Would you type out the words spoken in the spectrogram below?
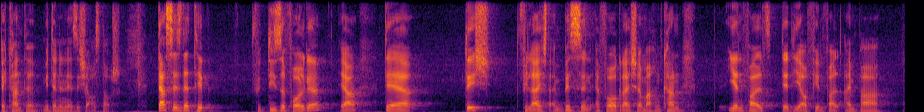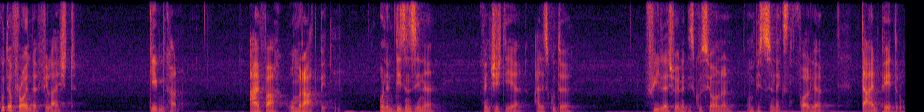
Bekannte, mit denen er sich austauscht. Das ist der Tipp für diese Folge, ja, der dich vielleicht ein bisschen erfolgreicher machen kann. Jedenfalls, der dir auf jeden Fall ein paar gute Freunde vielleicht geben kann. Einfach um Rat bitten. Und in diesem Sinne wünsche ich dir alles Gute, viele schöne Diskussionen und bis zur nächsten Folge. Dein Petro.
